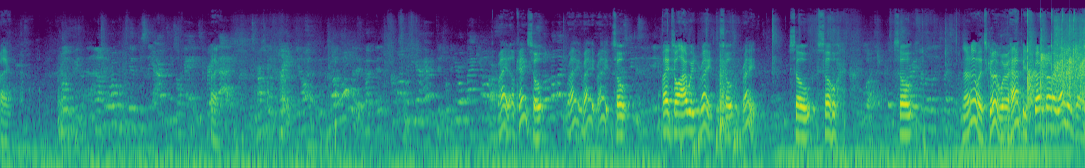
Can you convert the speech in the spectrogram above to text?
Right. Jordan Peterson. And I think wrong with him. He's the Arab. He's okay. He's a great Right. guy. He's probably great. You know, there's nothing wrong with it. But uh, come on, look at your heritage. Look your own backyard. Right. Okay. So, right, right, right. So, right. So I would, right. So, right. So, so, so, no, no, it's good. We're happy. From a Regensburg.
